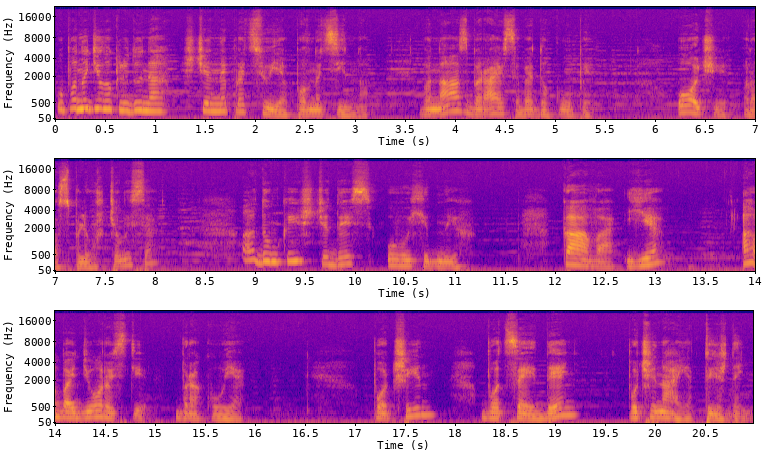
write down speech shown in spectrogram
У понеділок людина ще не працює повноцінно. Вона збирає себе докупи. Очі розплющилися, а думки ще десь у вихідних. Кава є, а бадьорості бракує. Почин, бо цей день починає тиждень,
